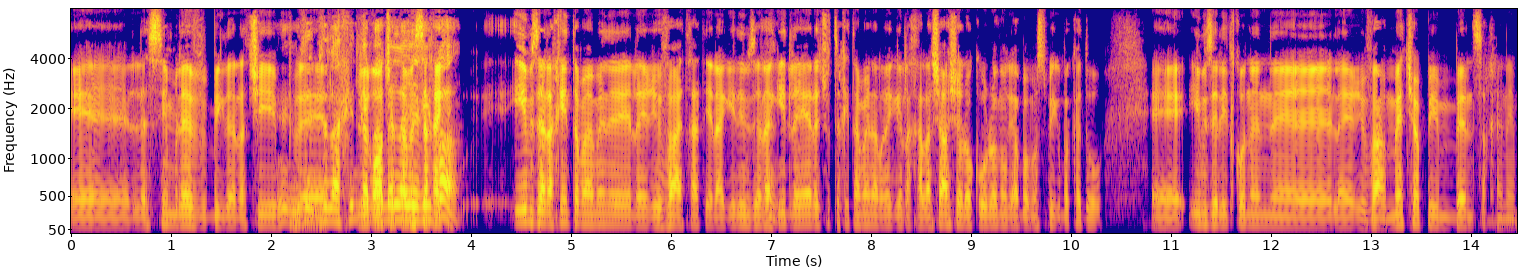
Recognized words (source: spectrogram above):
אה, לשים לב בגלל הצ'יפ, אם זה- זה להכין את לראות שאתה משחק. אם זה להכין את המאמן ליריבה, התחלתי להגיד, אם זה כן. להגיד לילד שהוא צריך להתאמן על רגל החלשה שלו כי הוא לא נוגע בה מספיק בכדור. אה, אם זה להתכונן אה, ליריבה, מצ'אפים בין שחקנים.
